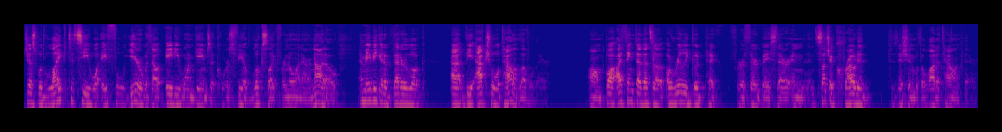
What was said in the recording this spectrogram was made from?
just would like to see what a full year without 81 games at Coors Field looks like for Nolan Arenado, and maybe get a better look at the actual talent level there. Um, but I think that that's a, a really good pick for third base there, and, and such a crowded position with a lot of talent there.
